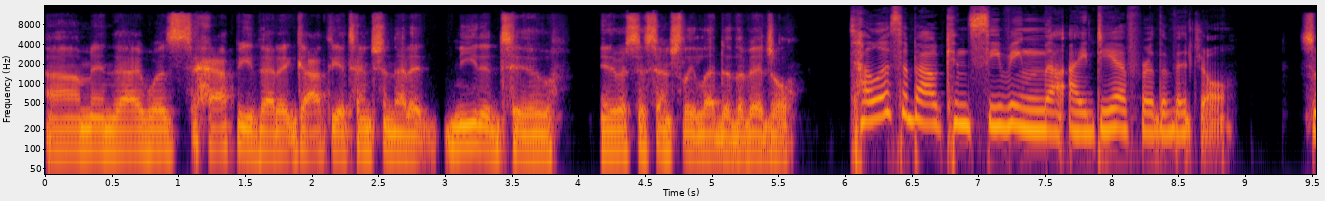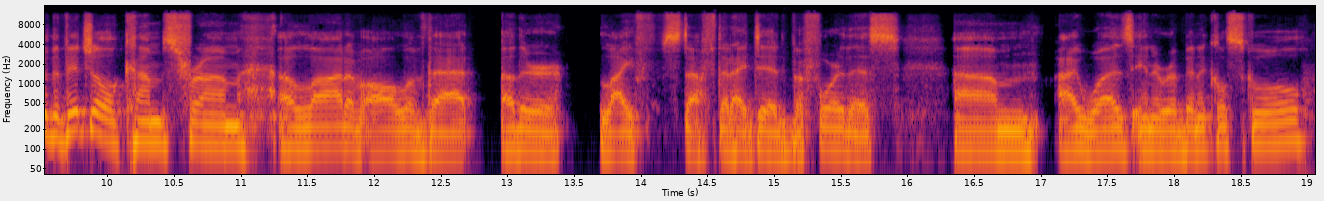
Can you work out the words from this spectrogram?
Um, and I was happy that it got the attention that it needed to. It was essentially led to the vigil. Tell us about conceiving the idea for the vigil. So the vigil comes from a lot of all of that other life stuff that I did before this. Um, I was in a rabbinical school.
